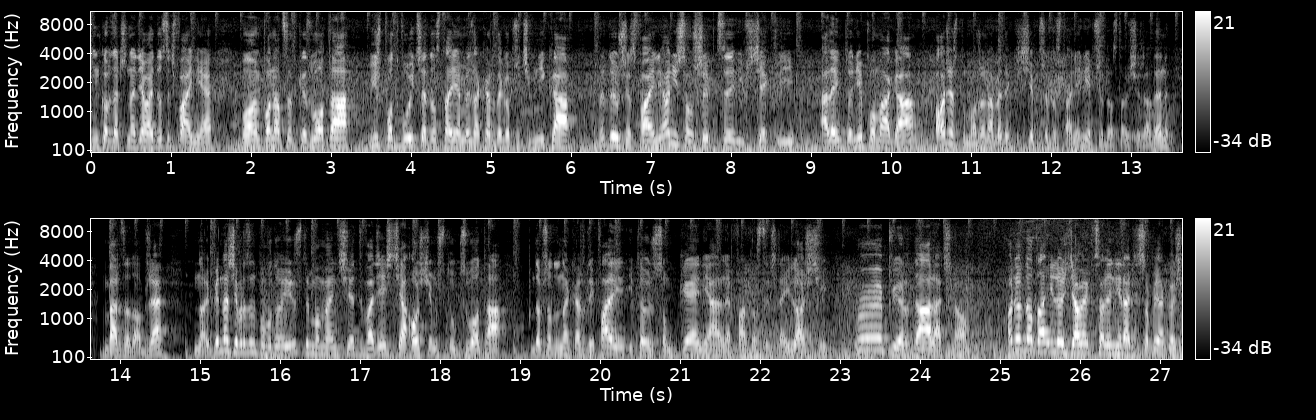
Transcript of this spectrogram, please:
Income zaczyna działać dosyć fajnie, mamy ponad setkę złota, już po dwójce dostajemy za każdego przeciwnika, no to już jest fajnie, oni są szybcy i wściekli, ale im to nie pomaga, chociaż tu może nawet jakiś się przedostanie, nie przedostał się żaden, bardzo dobrze. No i 15% powoduje już w tym momencie 28 sztuk złota do przodu na każdej fali i to już są genialne, fantastyczne ilości. Eee, pierdalać no. Chociaż no ta ilość działek wcale nie radzi sobie jakoś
